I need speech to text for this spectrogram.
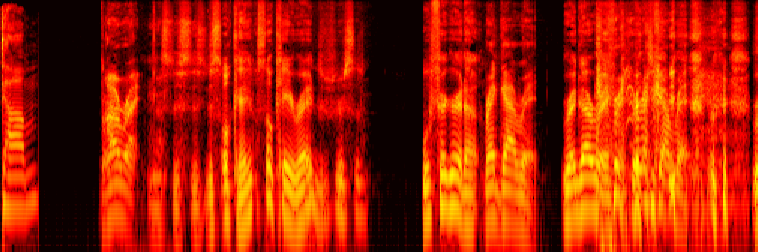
dumb? All right. It's just, it's just okay. It's okay, Red. It's just, we'll figure it out. Red got red. Red got red. red got red. red, so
